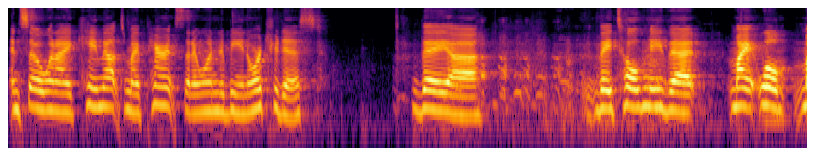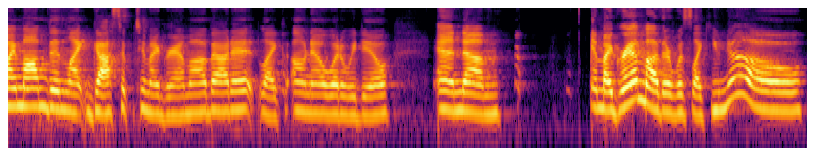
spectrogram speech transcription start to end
And so when I came out to my parents that I wanted to be an orchardist, they, uh, they told me that my, well, my mom didn't like gossip to my grandma about it, like, oh no, what do we do? And, um, and my grandmother was like, you know,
